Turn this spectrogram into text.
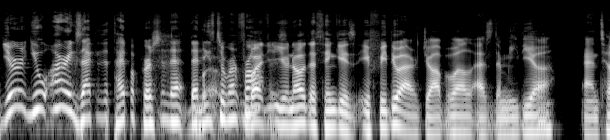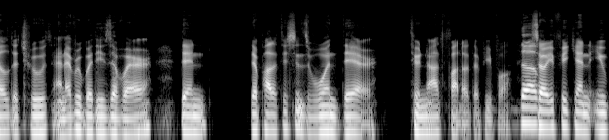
you're you are exactly the type of person that, that needs to run for But office. you know, the thing is, if we do our job well as the media and tell the truth and everybody is aware, then the politicians won't dare to not follow the people. The- so if we can inf-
